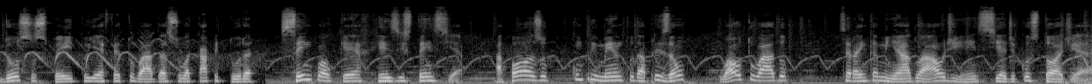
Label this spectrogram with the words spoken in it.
do suspeito e efetuada a sua captura sem qualquer resistência. Após o cumprimento da prisão, o autuado será encaminhado à audiência de custódia.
